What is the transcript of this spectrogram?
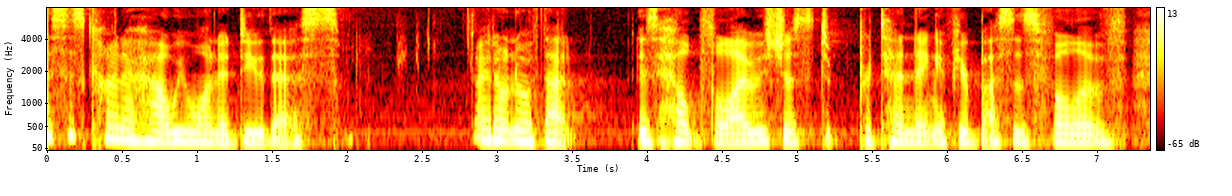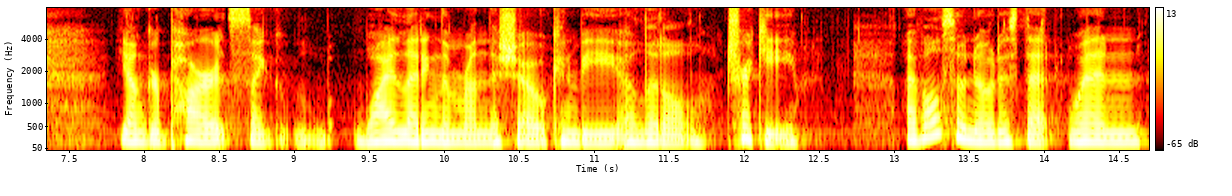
this is kind of how we want to do this. I don't know if that is helpful. I was just pretending if your bus is full of younger parts, like why letting them run the show can be a little tricky. I've also noticed that when,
